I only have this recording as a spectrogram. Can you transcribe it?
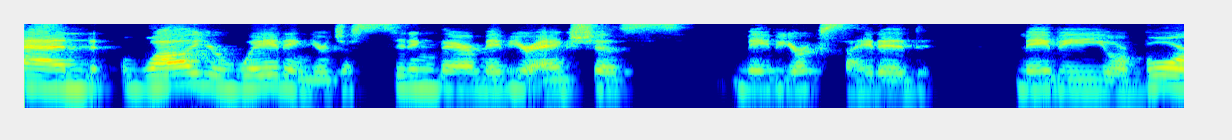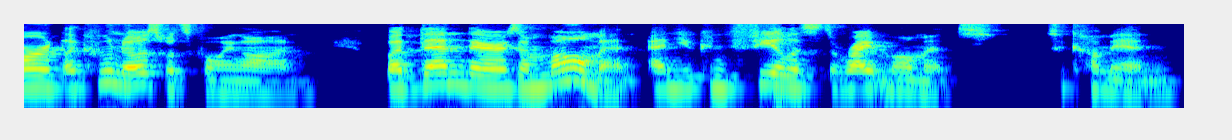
And while you're waiting you're just sitting there maybe you're anxious maybe you're excited maybe you're bored like who knows what's going on? But then there's a moment and you can feel it's the right moment to come in.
